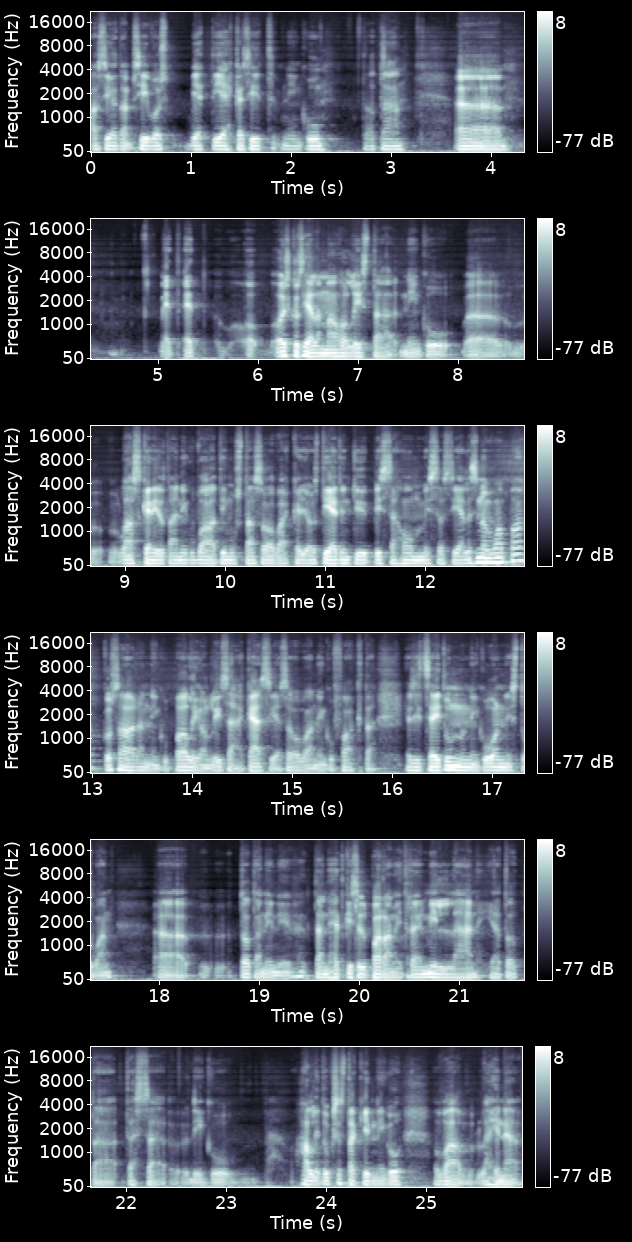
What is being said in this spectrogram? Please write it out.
asioita, siinä voisi miettiä ehkä siitä niin kuin, tota, että et, olisiko siellä mahdollista niin kuin, laskea jotain niin kuin vaatimustasoa vaikka jos tietyn tyyppissä hommissa siellä. Siinä on vaan pakko saada niin kuin, paljon lisää käsiä, se on vaan niin kuin, fakta. Ja sitten se ei tunnu niin kuin, onnistuvan ää, tota, niin, niin, tämänhetkisillä parametreilla millään. Ja tota, tässä niin kuin, hallituksestakin niin kuin, on vaan lähinnä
